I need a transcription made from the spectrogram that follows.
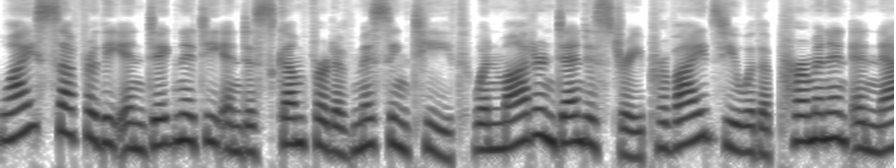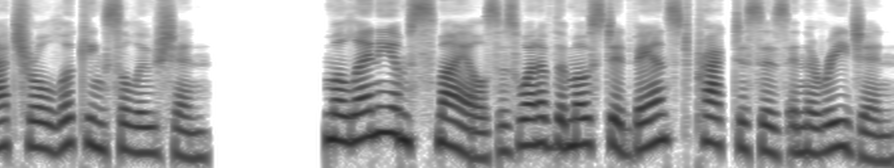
Why suffer the indignity and discomfort of missing teeth when modern dentistry provides you with a permanent and natural looking solution? Millennium Smiles is one of the most advanced practices in the region,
